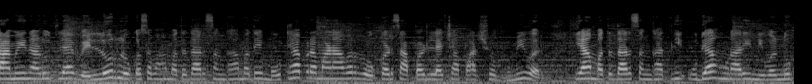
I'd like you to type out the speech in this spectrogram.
तामिळनाडूतल्या वेल्लोर लोकसभा मतदारसंघामध्ये मोठ्या प्रमाणावर रोकड सापडल्याच्या पार्श्वभूमीवर या मतदारसंघातली उद्या होणारी निवडणूक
